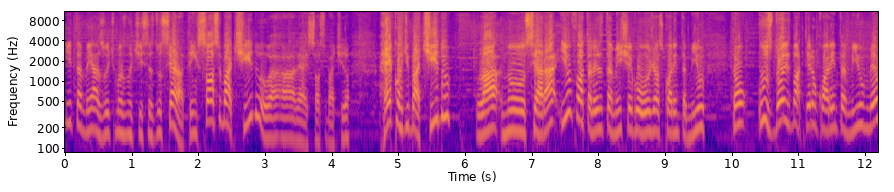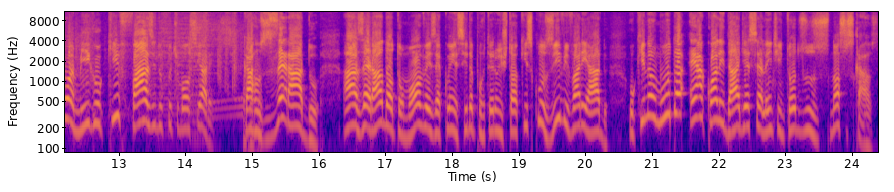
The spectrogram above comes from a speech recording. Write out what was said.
e também as últimas notícias do Ceará. Tem sócio batido, aliás, sócio batido, recorde batido lá no Ceará e o Fortaleza também chegou hoje aos 40 mil. Então, os dois bateram 40 mil. Meu amigo, que fase do futebol cearense. Carro zerado. A Zerado Automóveis é conhecida por ter um estoque exclusivo e variado. O que não muda é a qualidade excelente em todos os nossos carros.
